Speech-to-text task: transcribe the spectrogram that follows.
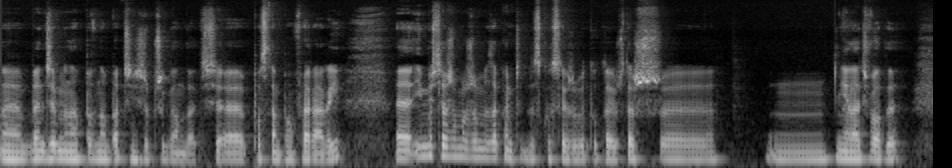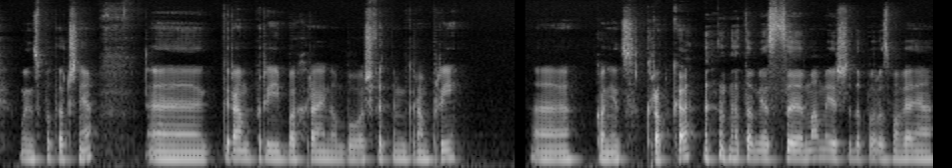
E, Będziemy na pewno bacznie się przyglądać e, postępom Ferrari E, i myślę, że możemy zakończyć dyskusję, żeby tutaj już też nie lać wody, mówiąc potocznie. E, Grand Prix Bahrainu było świetnym Grand Prix. E, Koniec, kropka. Natomiast e, mamy jeszcze do porozmawiania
